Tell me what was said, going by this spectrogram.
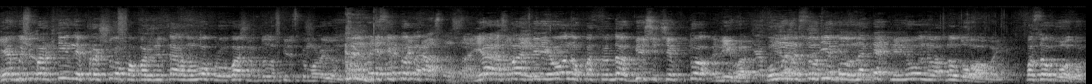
Я беспартийный прошел по парламентарному округу в вашем Белопільському районі. Если кто-то- Я от партії регіону пострадав більше, ніж хто-либо. У мене в суді було на 5 мільйонів налогової по заводу.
